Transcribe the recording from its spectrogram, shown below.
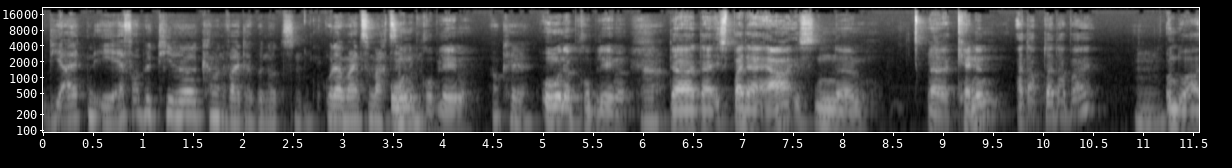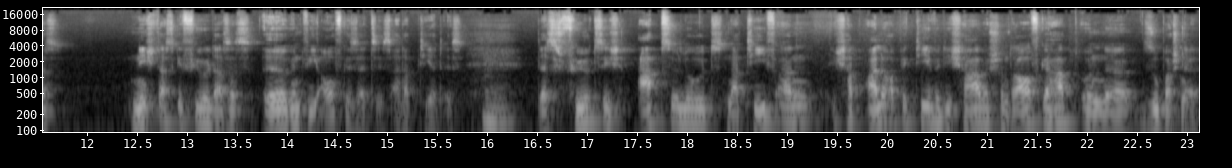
die alten EF-Objektive kann man weiter benutzen. Oder meinst du, macht Ohne Sinn? Probleme. Okay. Ohne Probleme. Ja. Da, da ist bei der R ist ein ähm, äh, Canon-Adapter dabei Mhm. und du hast nicht das Gefühl, dass es irgendwie aufgesetzt ist, adaptiert ist. Mhm. Das fühlt sich absolut nativ an. Ich habe alle Objektive, die ich habe, schon drauf gehabt und äh, super schnell.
